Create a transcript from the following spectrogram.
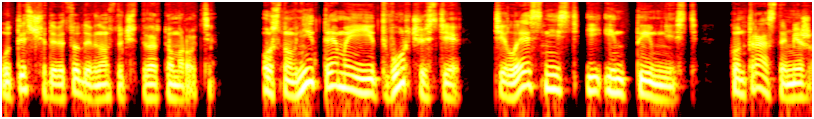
у 1994 році. Основні теми її творчості тілесність і інтимність, контрасти між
